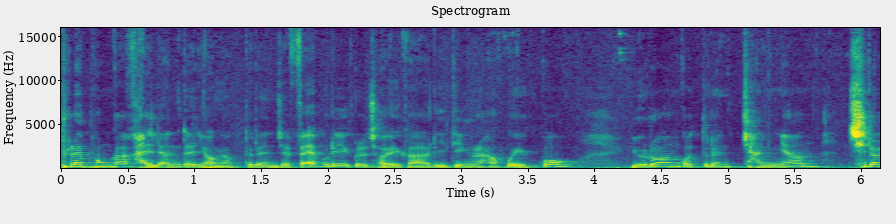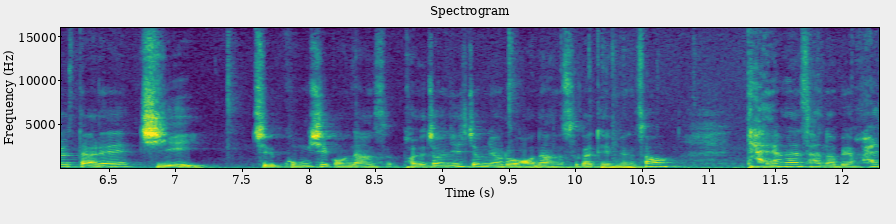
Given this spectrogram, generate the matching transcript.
플랫폼과 관련된 영역들은 이제 패브릭을 저희가 리딩을 하고 있고 이러한 것들은 작년 7월 달에 GA 즉 공식 어나운스 버전 1.0로 어나운스가 되면서 다양한 산업에 활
